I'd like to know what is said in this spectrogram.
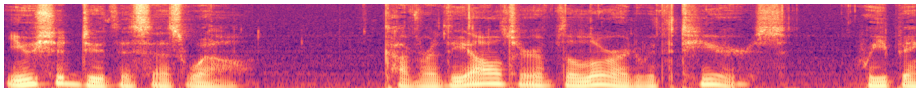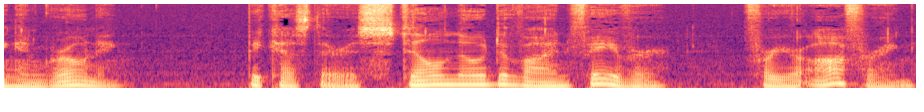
You should do this as well. Cover the altar of the Lord with tears, weeping and groaning, because there is still no divine favor for your offering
